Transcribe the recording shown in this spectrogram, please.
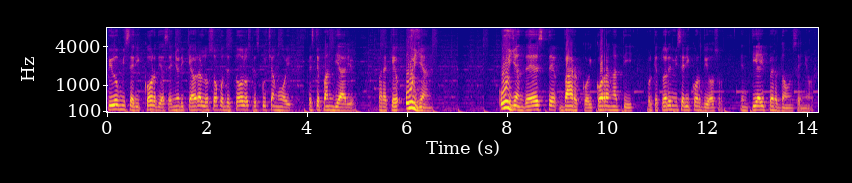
Pido misericordia, Señor, y que abra los ojos de todos los que escuchan hoy este pan diario, para que huyan, huyan de este barco y corran a ti, porque tú eres misericordioso. En ti hay perdón, Señor.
